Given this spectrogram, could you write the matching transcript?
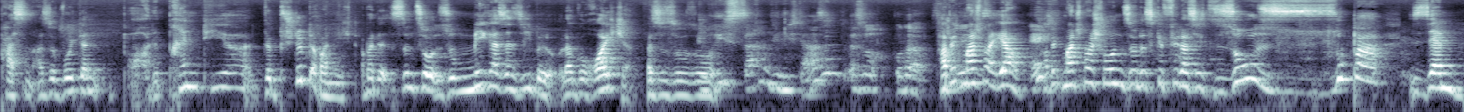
passen. Also wo ich dann, boah, das brennt hier. Das stimmt aber nicht. Aber das sind so, so mega sensibel oder Geräusche. Also so, Du so. riechst Sachen, die nicht da sind? Also, oder. Habe ich manchmal, ja, habe ich manchmal schon so das Gefühl, dass ich so super sen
